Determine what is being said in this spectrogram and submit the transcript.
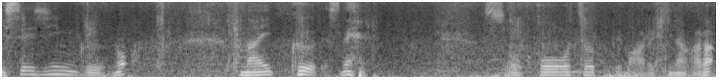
伊勢神宮の内宮ですね。そこをちょっと今歩きながら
